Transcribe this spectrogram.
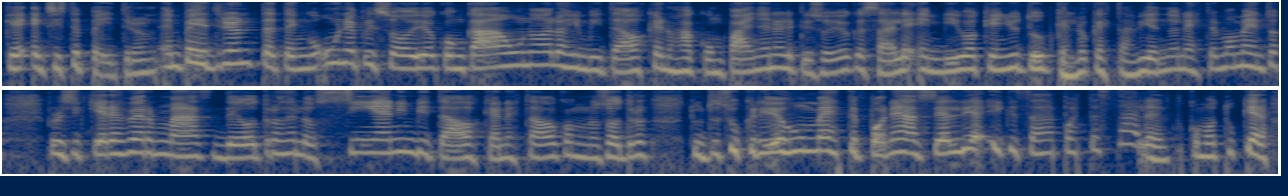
que existe Patreon. En Patreon te tengo un episodio con cada uno de los invitados que nos acompañan en el episodio que sale en vivo aquí en YouTube, que es lo que estás viendo en este momento. Pero si quieres ver más de otros de los 100 invitados que han estado con nosotros, tú te suscribes un mes, te pones así al día y quizás después te sales como tú quieras.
